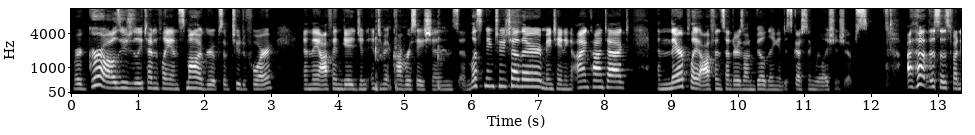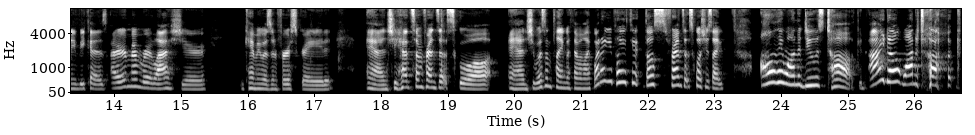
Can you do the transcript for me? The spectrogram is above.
where girls usually tend to play in smaller groups of two to four and they often engage in intimate conversations and listening to each other maintaining eye contact and their play often centers on building and discussing relationships i thought this was funny because i remember last year Cami was in first grade and she had some friends at school and she wasn't playing with them. I'm like, why don't you play with your, those friends at school? She's like, all they want to do is talk and I don't want to talk.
